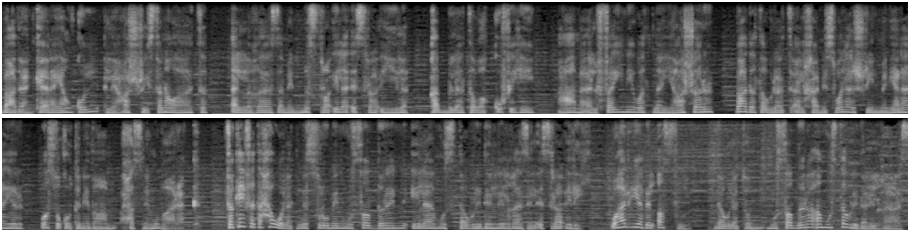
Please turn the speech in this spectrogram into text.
بعد أن كان ينقل لعشر سنوات الغاز من مصر إلى إسرائيل قبل توقفه عام 2012 بعد ثورة الخامس والعشرين من يناير وسقوط نظام حسني مبارك فكيف تحولت مصر من مصدر إلى مستورد للغاز الإسرائيلي؟ وهل هي بالأصل دولة مصدرة أم مستوردة للغاز؟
